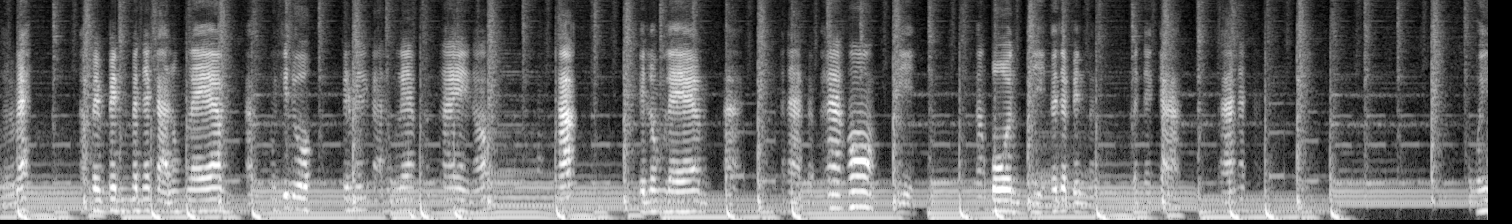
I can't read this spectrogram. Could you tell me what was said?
สวยไหมทำเป็นเป็นบรรยากาศโรงแรมอะคุณคิดดูเป็นบรรยากาศโรงแรมข้างในเนาะห้องพักเป็นโรงแรม นาดแบบห้าห้องนี่ข้างบนนี่ก็จะเป็นแบบบรรยากาศร้านอาหารเฮ้ย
